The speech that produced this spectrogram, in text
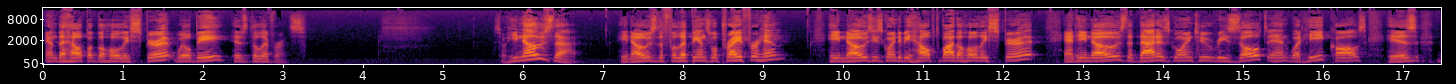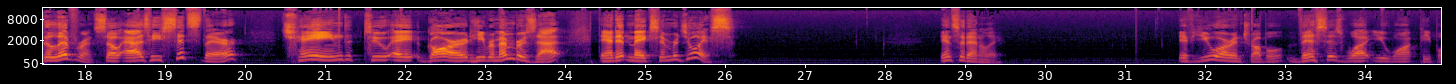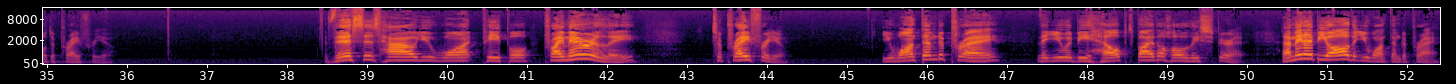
and the help of the Holy Spirit will be his deliverance. So he knows that. He knows the Philippians will pray for him. He knows he's going to be helped by the Holy Spirit. And he knows that that is going to result in what he calls his deliverance. So as he sits there, chained to a guard, he remembers that, and it makes him rejoice. Incidentally, if you are in trouble, this is what you want people to pray for you. This is how you want people primarily to pray for you. You want them to pray that you would be helped by the Holy Spirit. That may not be all that you want them to pray.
